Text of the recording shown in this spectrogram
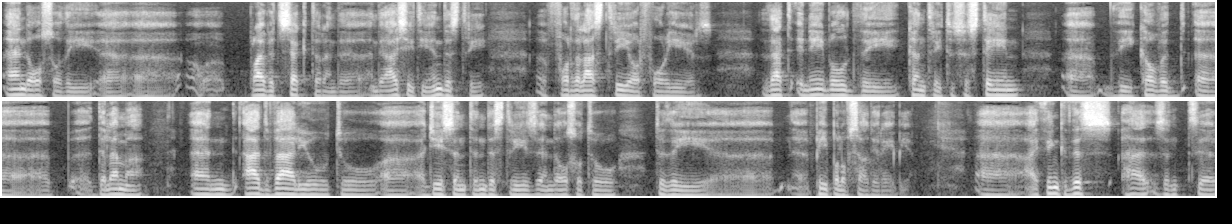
and also the uh, uh, private sector and the, and the ICT industry uh, for the last three or four years that enabled the country to sustain uh, the COVID uh, dilemma and add value to uh, adjacent industries and also to, to the people of Saudi Arabia. Uh, I think this hasn't uh,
